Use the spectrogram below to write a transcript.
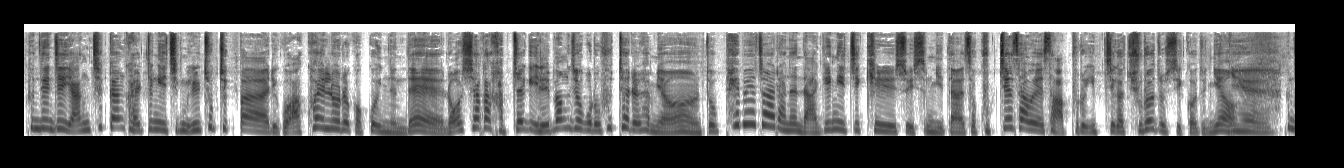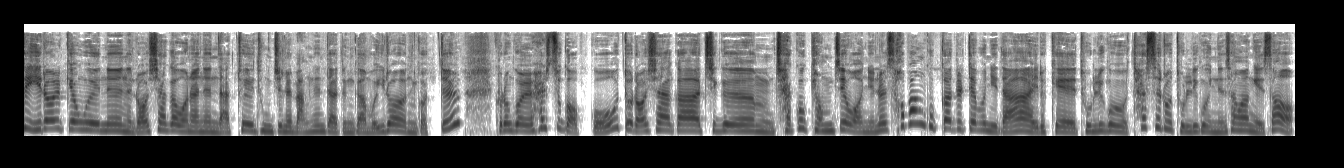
근데 이제 양측 간 갈등이 지금 일촉즉발이고 악화일로를 걷고 있는데 러시아가 갑자기 일방적으로 후퇴를 하면 또 패배자라는 낙인이 찍힐 수 있습니다. 그래서 국제사회 에서 앞으로 입지가 줄어들 수 있거든요. 예. 근데 이럴 경우에는 러시아가 원하는 나토의 동진을 막는다든가 뭐 이런 것들 그런 걸 할 수가 없고 또 러시아가 지금 자국 경제 원인을 서방 국가들 때문이다 이렇게 돌리고 탓으로 돌리고 있는 상황에서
